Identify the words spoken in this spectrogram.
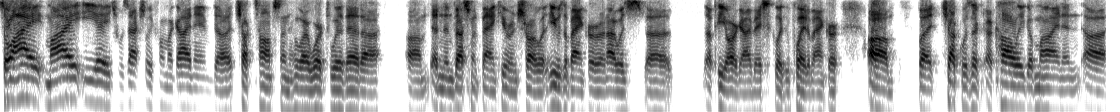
so I my EH was actually from a guy named uh, Chuck Thompson, who I worked with at uh, um, at an investment bank here in Charlotte. He was a banker, and I was uh, a PR guy, basically, who played a banker. Um, but Chuck was a, a colleague of mine, and uh,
